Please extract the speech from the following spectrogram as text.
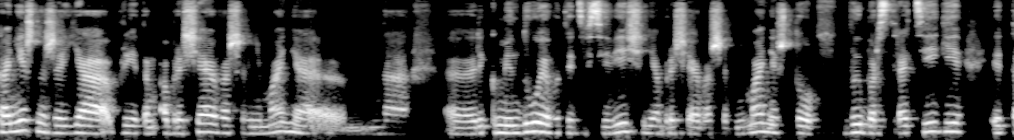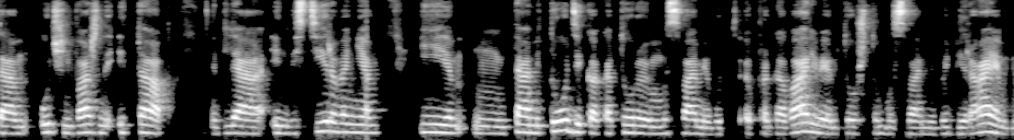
конечно же, я при этом обращаю ваше внимание э, на, рекомендуя вот эти все вещи, я обращаю ваше внимание, что выбор стратегии – это очень важный этап для инвестирования. И та методика, которую мы с вами вот э, проговариваем, то, что мы с вами выбираем,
